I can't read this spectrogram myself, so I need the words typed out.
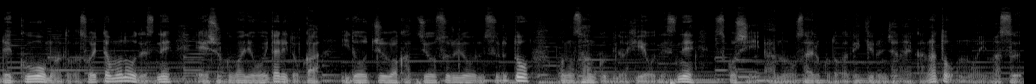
レッグウォーマーとかそういったものをですね、えー、職場に置いたりとか移動中は活用するようにするとこの3首の冷えをですね少しあの抑えることができるんじゃないかなと思います。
